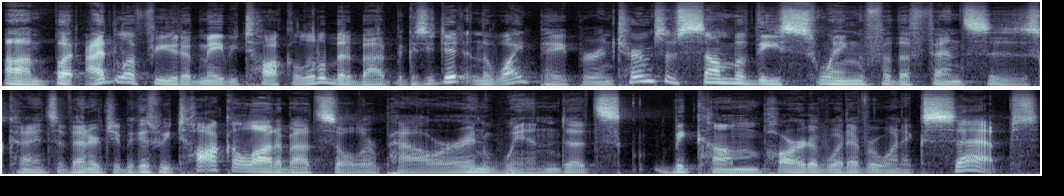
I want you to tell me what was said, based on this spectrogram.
Um, but I'd love for you to maybe talk a little bit about it because you did it in the white paper in terms of some of these swing for the fences kinds of energy. Because we talk a lot about solar power and wind; that's become part of what everyone accepts.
